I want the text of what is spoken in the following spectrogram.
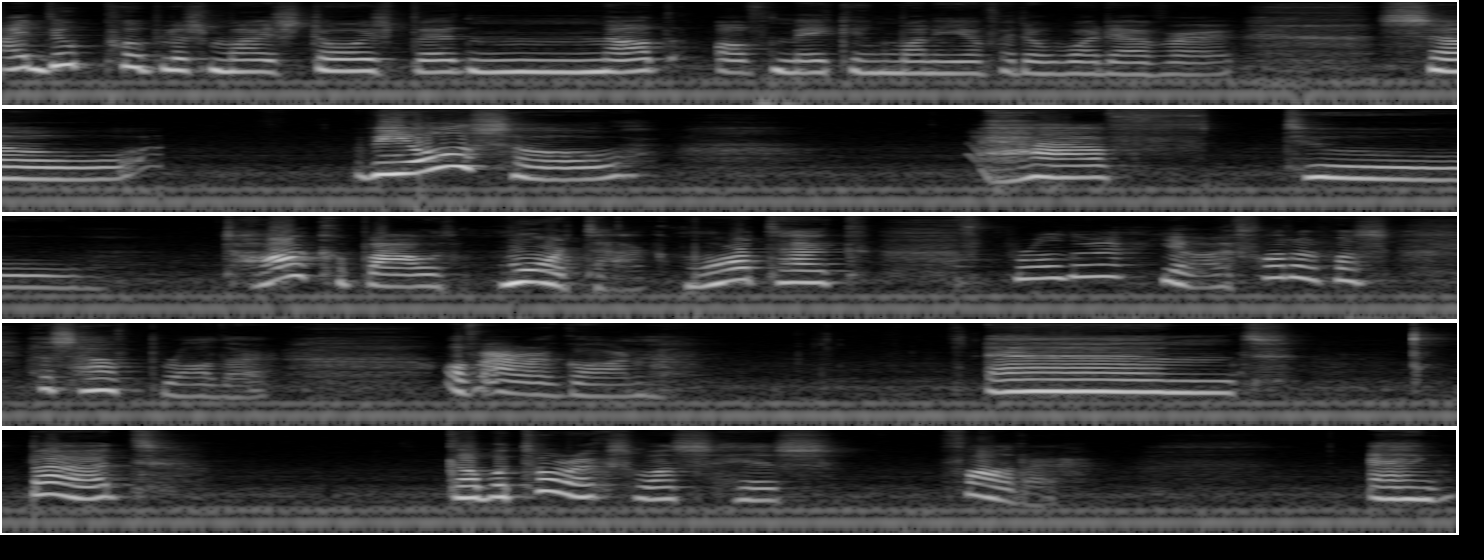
I do publish my stories, but not of making money of it or whatever. So we also have to talk about Murtagh. Murtagh, brother? Yeah, I thought it was his half brother of Aragorn. And but Galbatorix was his father. And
